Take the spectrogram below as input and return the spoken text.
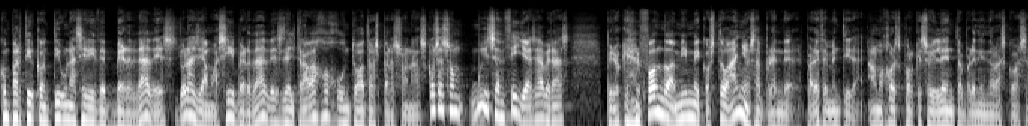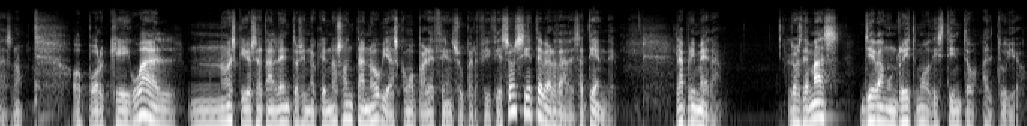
compartir contigo una serie de verdades, yo las llamo así, verdades del trabajo junto a otras personas. Cosas son muy sencillas, ya verás, pero que en el fondo a mí me costó años aprender. Parece mentira. A lo mejor es porque soy lento aprendiendo las cosas, ¿no? O porque igual no es que yo sea tan lento, sino que no son tan obvias como parecen en superficie. Son siete verdades, atiende. La primera, los demás llevan un ritmo distinto al tuyo.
